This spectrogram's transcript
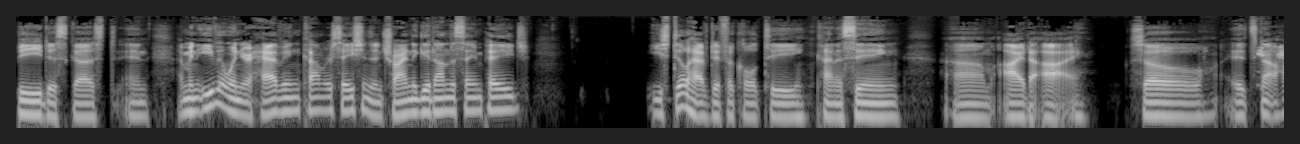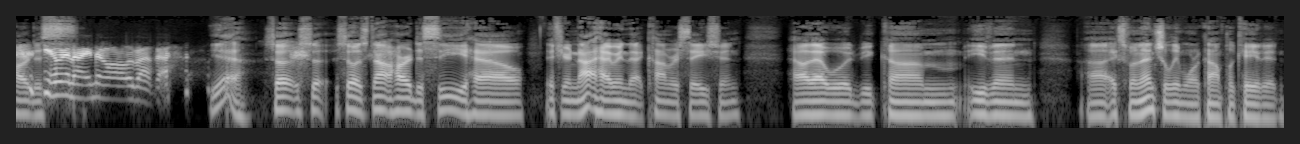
be discussed. And I mean, even when you're having conversations and trying to get on the same page, you still have difficulty kind of seeing um, eye to eye. So it's not hard to You and I know all about that. yeah. So so so it's not hard to see how if you're not having that conversation, how that would become even uh, exponentially more complicated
